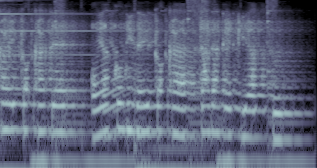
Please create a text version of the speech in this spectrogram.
会とかで、親子リレーとかあったら激アツ。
